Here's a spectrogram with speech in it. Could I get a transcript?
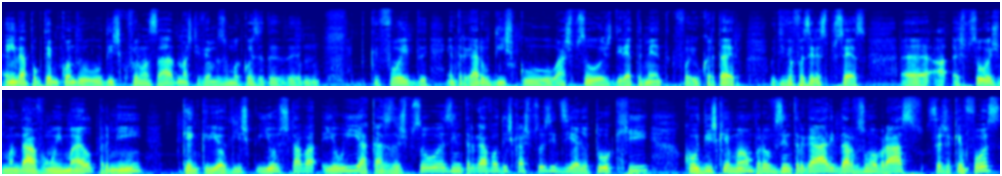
Ainda há pouco tempo, quando o disco foi lançado, nós tivemos uma coisa de, de- de- que foi de entregar o disco às pessoas diretamente, que foi o carteiro. Eu tive a fazer esse processo. Ah, as pessoas mandavam um e-mail para mim quem queria o disco e eu estava eu ia à casa das pessoas entregava o disco às pessoas e dizia olha estou aqui com o disco em mão para vos entregar e dar-vos um abraço seja quem fosse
